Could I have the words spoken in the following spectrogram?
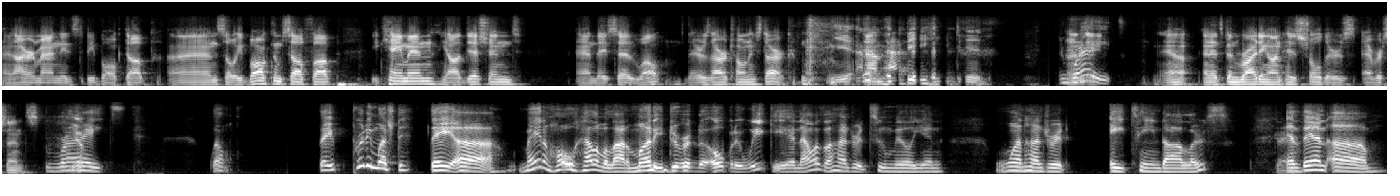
and Iron Man needs to be bulked up. And so he bulked himself up. He came in, he auditioned, and they said, "Well, there's our Tony Stark." yeah. And I'm happy he did. They- right. yeah, and it's been riding on his shoulders ever since. Right. Well, they pretty much they uh made a whole hell of a lot of money during the opening weekend. That was 102 million 118 dollars. And then um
